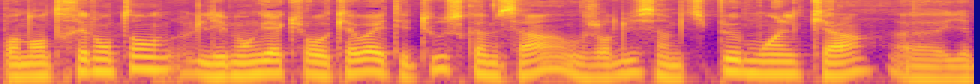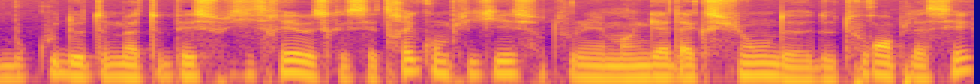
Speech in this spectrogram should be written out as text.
Pendant très longtemps, les mangas Kurokawa étaient tous comme ça. Aujourd'hui, c'est un petit peu moins le cas. Il y a beaucoup d'automatopées sous-titrées parce que c'est très compliqué, surtout les mangas d'action, de tout remplacer.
